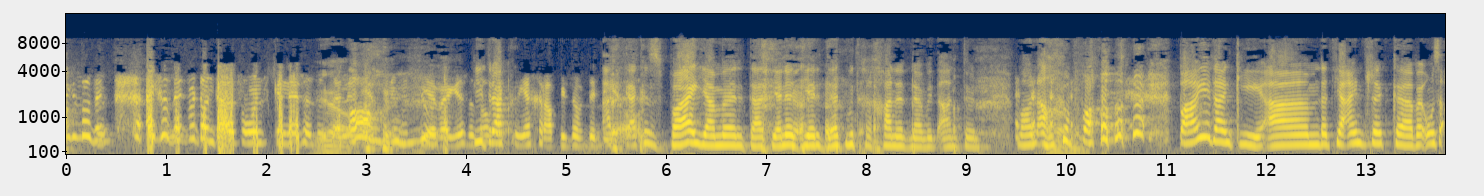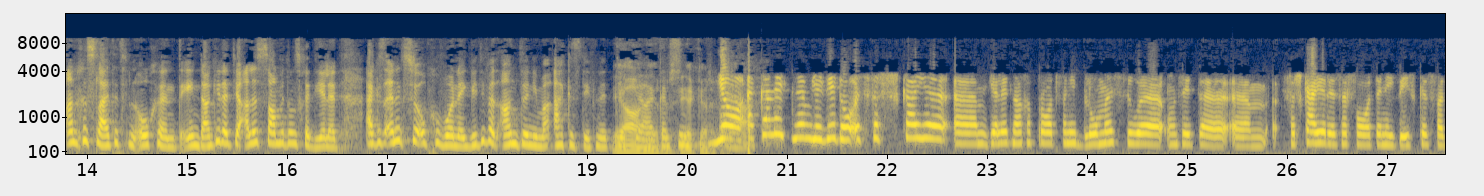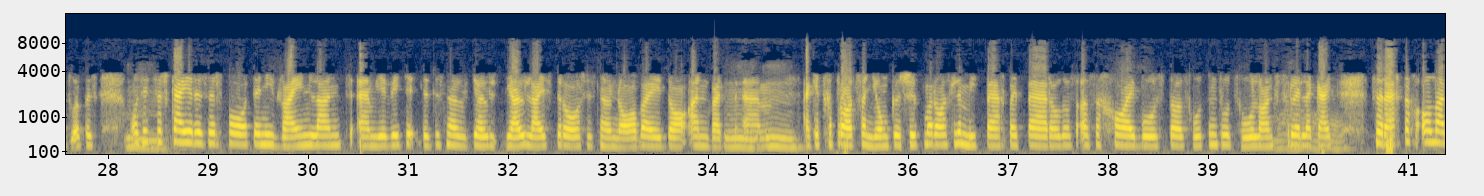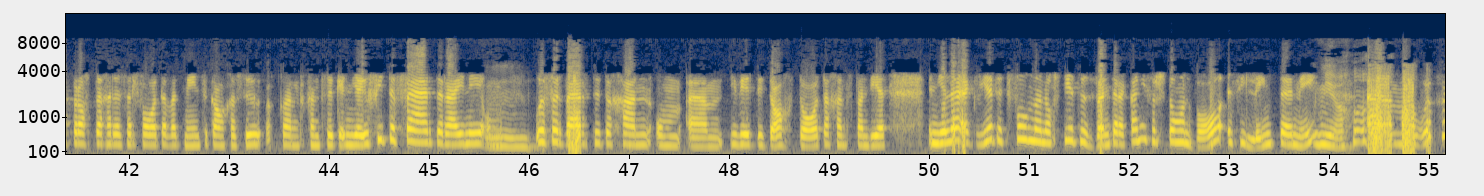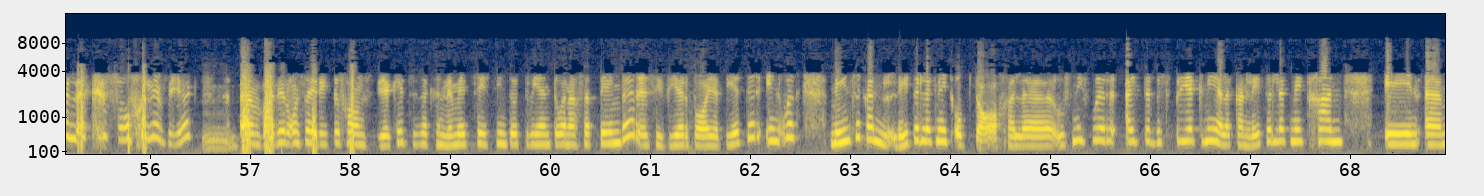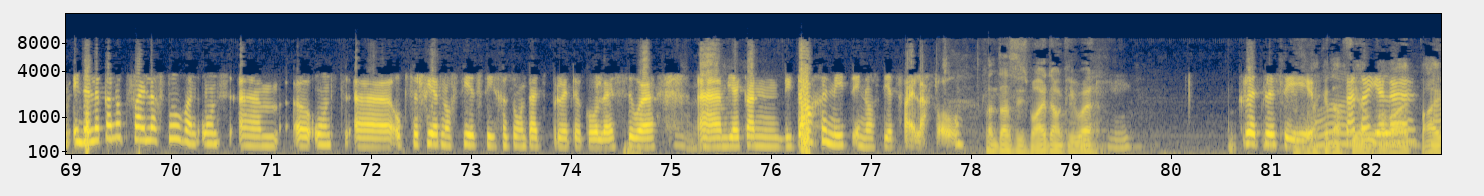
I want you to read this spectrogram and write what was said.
ek sal dit ek sal dit moet onthou vir ons kinders as ons Ja. hulle Oh. Ek is die dit trek- goeie grappies op te Ek deel. ek is baie jammer dat jy net deur dit moet gegaan het nou met Anton. Maar in elk geval baie dankie ehm um, dat jy eintlik uh, by ons aangesluit het vanoggend en dankie dat jy alles saam met ons gedeel het. Ek is eintlik so opgewonde. Ek weet nie wat Anton nie, maar ek is definitief Ja, ja, nee, ek kan sien. verseker. Ja, ek kan net noem, jy weet daar is verskeie ehm um, jy het nou gepraat van die blomme, so ons het 'n ehm um, verskeie reservate in die Weskus wat oop is. Ons het verskeie reservate in die Wynland. Ehm um, jy weet dit is nou jou jou luisteraars is nou naby daaraan wat ehm um, ek het gepraat van Jonkershoek, maar daar's Lemietberg by Parel, daar's Assegaai-bos, daar's Hottentots Holland, Vrolikheid. So regtig al daai pragtige reservate wat mense kan gesoek kan gaan soek en jy hoef nie te ver te ry nie om mm. oorwerk toe te gaan om ehm um, jy weet die dag daar te gaan spandeer. En julle, ek weet dit voel nou nog steeds soos winter. Ek kan nie verstaan waar is die lente nie. Ja. Ehm maar hopelik volgende week, ehm um, wanneer ons hierdie toegangsweek het, soos ek genoem het 16 tot 22 September, is die weer baie beter en ook mense kan letterlik net opdaag. Hulle hoef nie vooruit te bespreek nie. Hulle kan letterlik net gaan en ehm um, en hulle kan ook veilig voel want ons ehm um, uh, ons uh, observeer nog steeds die gesondheidsprotokolle. So ehm um, jy kan die dag geniet en nog steeds veilig voel. Fantasties, baie dankie hoor. Groot plesier. Tata julle. Bye. bye.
